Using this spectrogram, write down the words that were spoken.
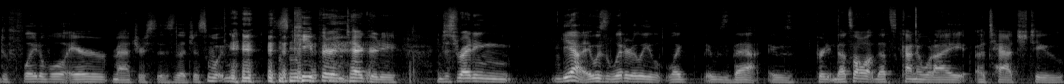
deflatable air mattresses that just wouldn't just keep their integrity and just writing. Yeah, it was literally like it was that. It was pretty. That's all. That's kind of what I attached to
